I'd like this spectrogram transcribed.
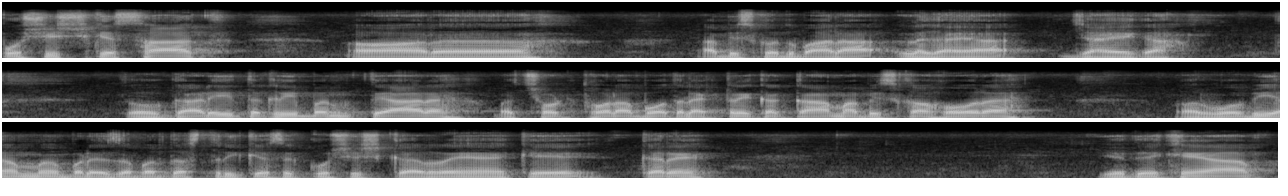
कोशिश के साथ और अब इसको दोबारा लगाया जाएगा। तो गाड़ी तकरीबन तैयार है, बस छोट, थोड़ा बहुत इलेक्ट्रिक का काम अब इसका हो रहा है और वो भी हम बड़े ज़बरदस्त तरीके से कोशिश कर रहे हैं कि करें। ये देखें आप,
